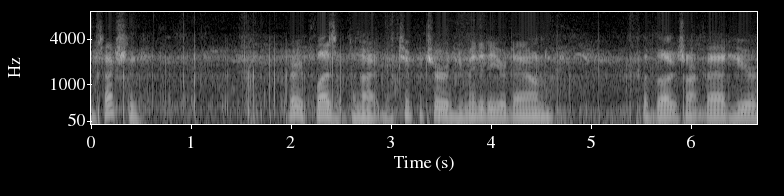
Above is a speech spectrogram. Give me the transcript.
It's actually very pleasant tonight. The temperature and humidity are down. The bugs aren't bad here.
